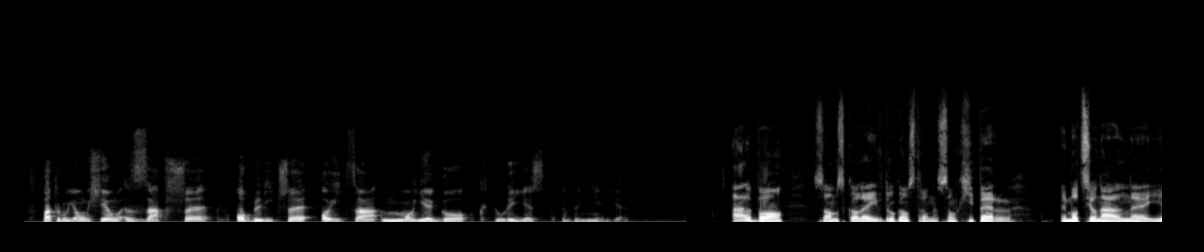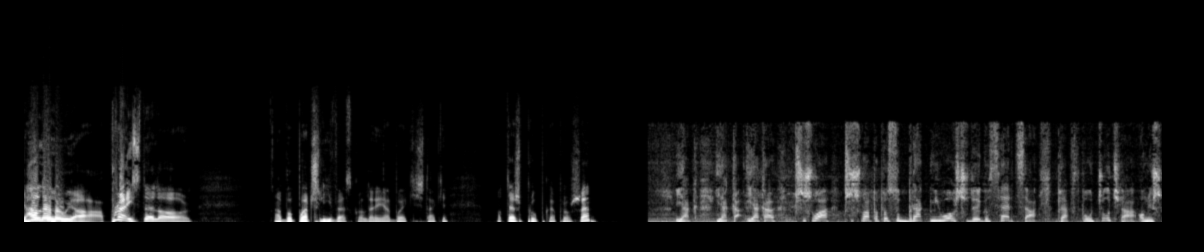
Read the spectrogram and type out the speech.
wpatrują się zawsze w oblicze Ojca mojego, który jest w niebie. Albo są z kolei w drugą stronę, są hiper emocjonalne i hallelujah, praise the Lord, albo płaczliwe z kolei, albo jakieś takie. O, też próbkę, proszę. Jak, jaka, jaka przyszła, przyszła po prostu brak miłości do jego serca, brak współczucia. On już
